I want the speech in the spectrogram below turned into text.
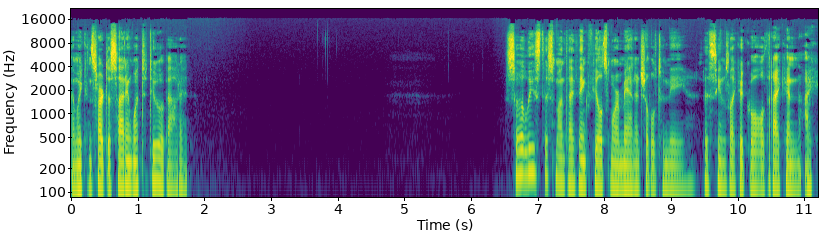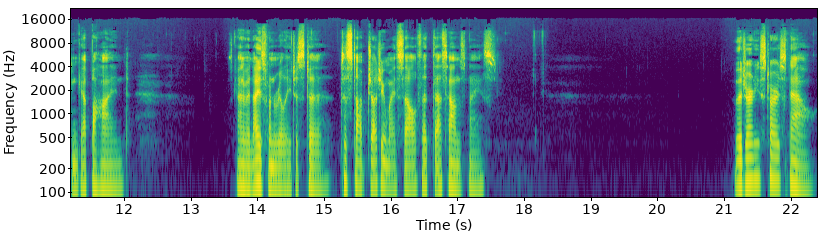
then we can start deciding what to do about it. So at least this month I think feels more manageable to me. This seems like a goal that I can I can get behind. It's kind of a nice one really just to to stop judging myself. That that sounds nice. The journey starts now.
